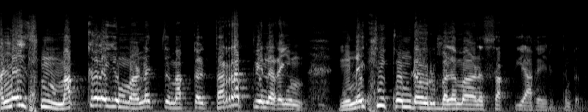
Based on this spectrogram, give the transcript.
அனைத்து மக்களையும் அனைத்து மக்கள் தரப்பினரையும் இணைத்து கொண்ட ஒரு பலமான சக்தியாக இருக்கின்றது.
